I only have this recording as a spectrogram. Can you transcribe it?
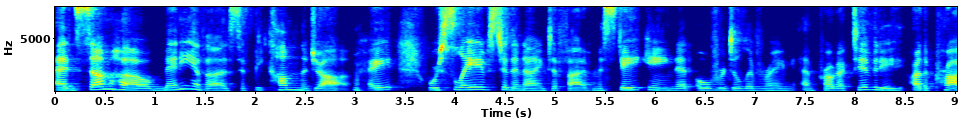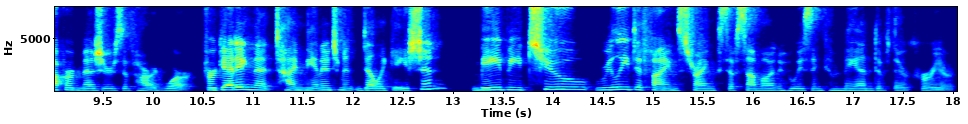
And somehow many of us have become the job, right? We're slaves to the nine to five, mistaking that over delivering and productivity are the proper measures of hard work, forgetting that time management and delegation maybe two really defined strengths of someone who is in command of their career.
